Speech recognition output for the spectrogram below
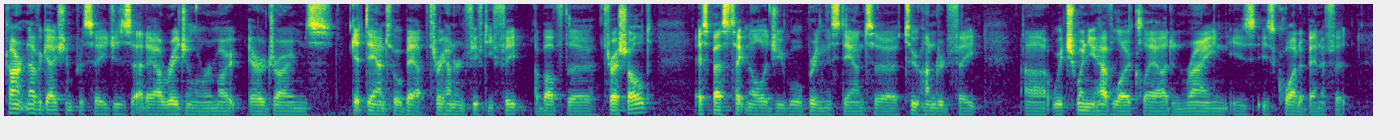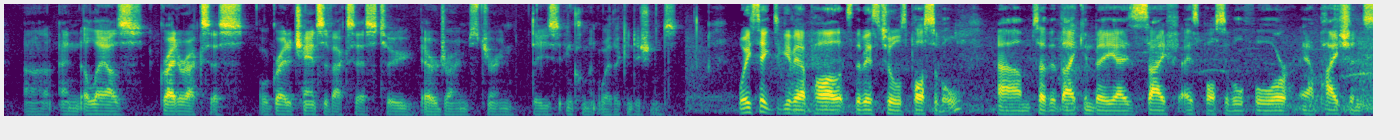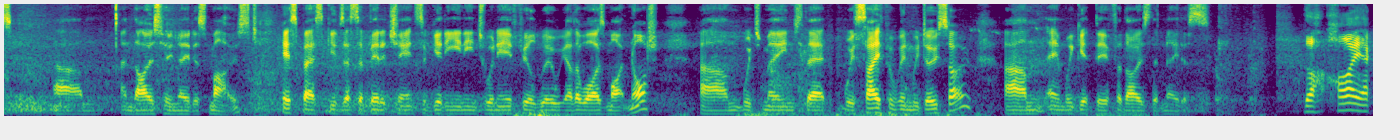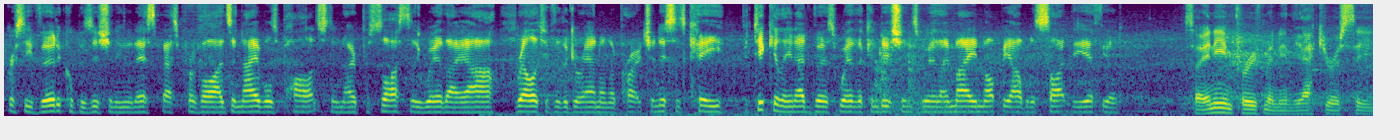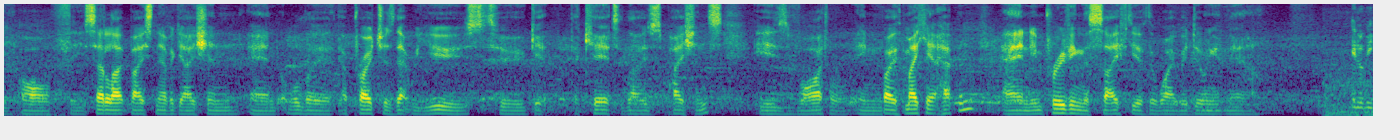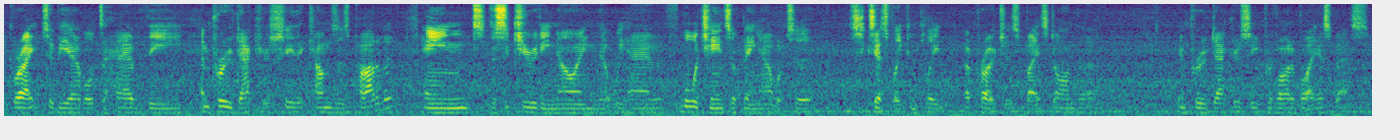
Current navigation procedures at our regional remote aerodromes get down to about 350 feet above the threshold. SBAS technology will bring this down to 200 feet uh, which when you have low cloud and rain is, is quite a benefit uh, and allows greater access or greater chance of access to aerodromes during these inclement weather conditions. We seek to give our pilots the best tools possible um, so that they can be as safe as possible for our patients um, and those who need us most. SBAS gives us a better chance of getting in into an airfield where we otherwise might not, um, which means that we're safer when we do so um, and we get there for those that need us. The high accuracy vertical positioning that SBAS provides enables pilots to know precisely where they are relative to the ground on approach and this is key particularly in adverse weather conditions where they may not be able to sight the airfield. So any improvement in the accuracy of the satellite-based navigation and all the approaches that we use to get the care to those patients is vital in both making it happen and improving the safety of the way we're doing it now it'll be great to be able to have the improved accuracy that comes as part of it and the security knowing that we have more chance of being able to successfully complete approaches based on the improved accuracy provided by SBAS.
